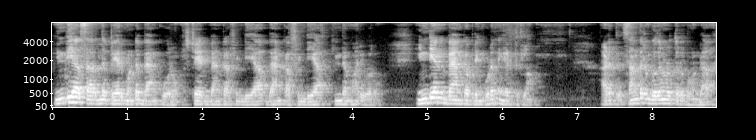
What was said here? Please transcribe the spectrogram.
இந்தியா சார்ந்த பேர் கொண்ட பேங்க் வரும். State bank of India bank of India இந்த மாதிரி வரும். இந்தியன் பேங்க் அப்படின்னு கூட நீங்கள் எடுத்துக்கலாம். அடுத்து சந்திரன் புதனோட தொடர்பு கொண்டா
